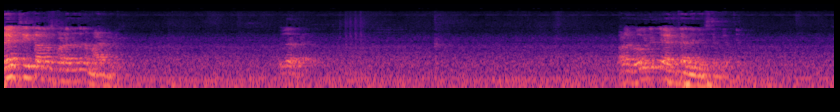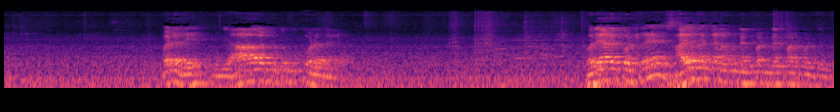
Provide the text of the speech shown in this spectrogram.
ರೇಟ್ ಲೀಟ್ ಮಾಡೋದಂದ್ರೆ ಮಾಡ್ಬಿಡಿ. ಉದಾಹರಣೆ. ಬಹಳ ನೋವಿನಿಂದ ಹೇಳ್ತಾ ಇದ್ದೀನಿ ಸಂಗತಿ. ಬೇಡರಿ ಯಾವ ಕುಟುಂಬಕ್ಕೂ ಒಳ್ಳೆದಾಗ ಪರಿಹಾರ ಕೊಟ್ರೆ ಸಾಯೋ ತನಕ ನಮ್ಗೆ ನೆನ್ಪ ನೆನ್ಪಾಡ್ಕೊಳ್ತಿದ್ದ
